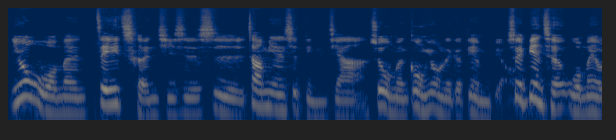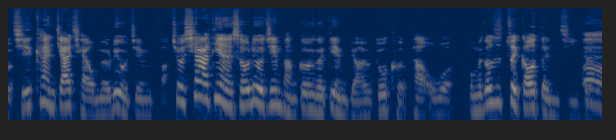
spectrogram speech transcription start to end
因为我们这一层其实是上面是顶家，所以我们共用了一个电表，所以变成我们有其实看加起来我们有六间房。就夏天的时候，六间房共用一个电表有多可怕？我我们都是最高等级的，嗯，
